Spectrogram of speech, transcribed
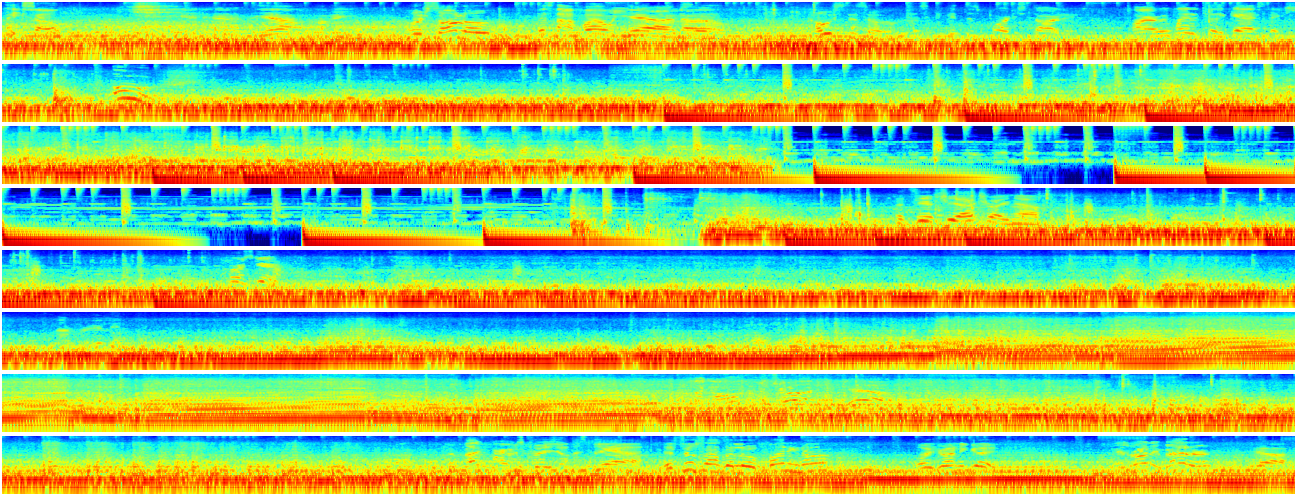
Think so. Yeah, I mean, or solo. That's not fun when you Yeah, I do it know. yourself. Host it solo. Let's get this party started. All right, we made it to the gas station. Ooh. It still sounds a little funny, no? Well, it's running good. It's running better. Yeah.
